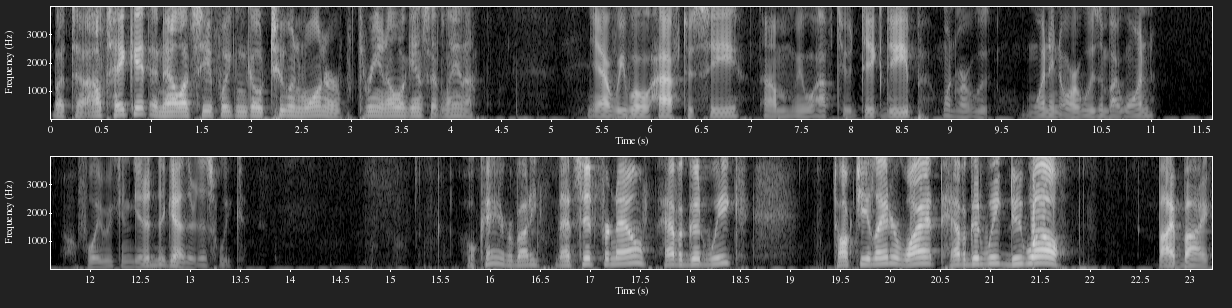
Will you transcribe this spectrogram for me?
but uh, I'll take it. And now let's see if we can go two and one or three and zero against Atlanta. Yeah, we will have to see. Um, we will have to dig deep when we're w- winning or losing by one. Hopefully, we can get it together this week. Okay, everybody, that's it for now. Have a good week. Talk to you later. Wyatt, have a good week. Do well. Bye bye.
